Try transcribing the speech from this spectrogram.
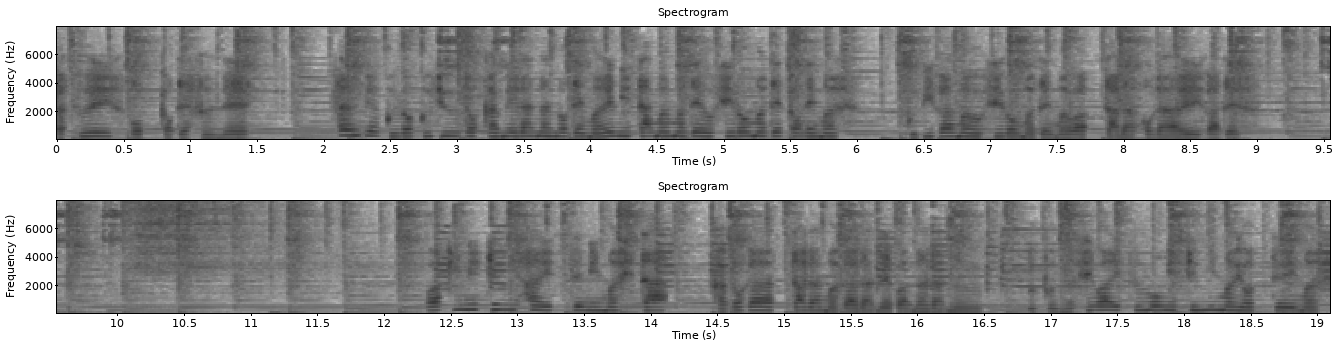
撮影スポットですね。360度カメラなので前見たままで後ろまで撮れます。首が真後ろまで回ったらホラー映画です。脇道に入ってみました。角があったら曲がらねばならぬうぷ主はいつも道に迷っています。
